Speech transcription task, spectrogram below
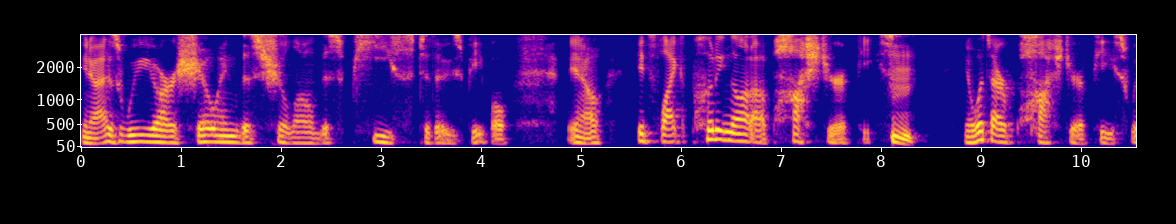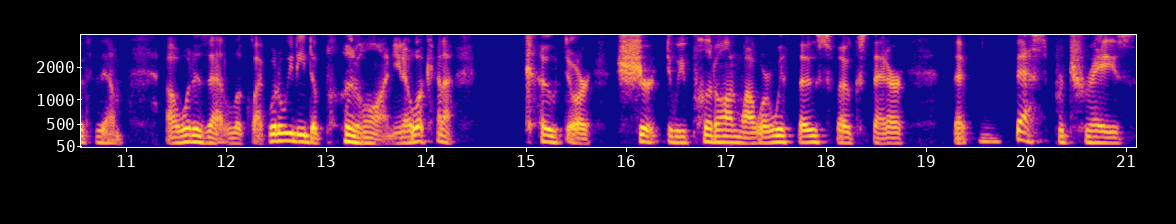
you know as we are showing this shalom this peace to those people you know it's like putting on a posture of peace. Hmm. you know what's our posture of peace with them? Uh, what does that look like? What do we need to put on? You know what kind of coat or shirt do we put on while we're with those folks that are that best portrays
